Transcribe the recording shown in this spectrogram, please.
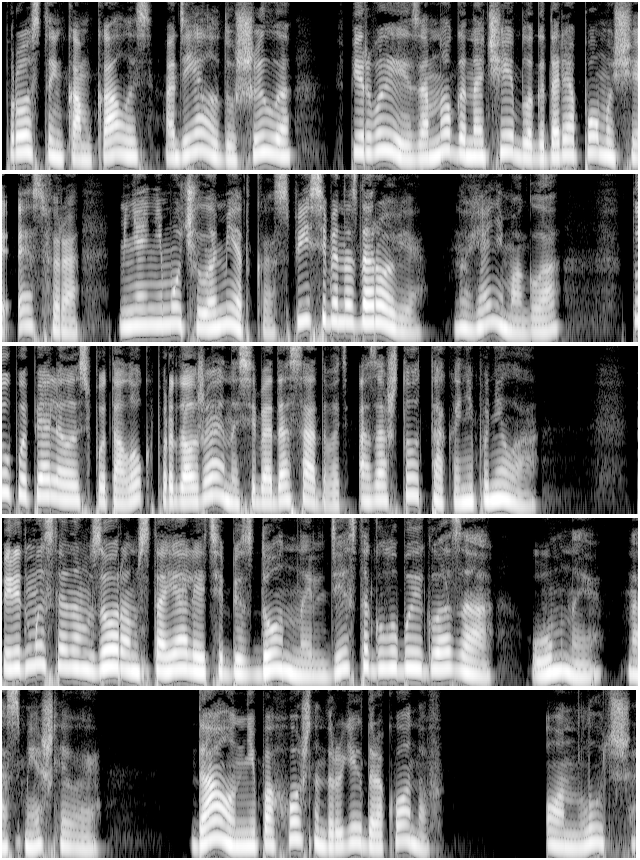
Простынь комкалась, одеяло душило. Впервые за много ночей благодаря помощи Эсфера меня не мучила метка «Спи себе на здоровье». Но я не могла. Тупо пялилась в потолок, продолжая на себя досадовать, а за что, так и не поняла. Перед мысленным взором стояли эти бездонные льдисто-голубые глаза — Умные, насмешливые. Да, он не похож на других драконов. Он лучше.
